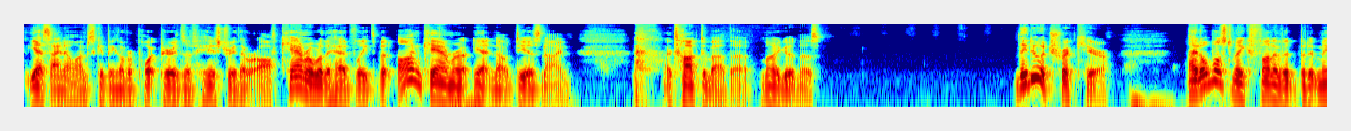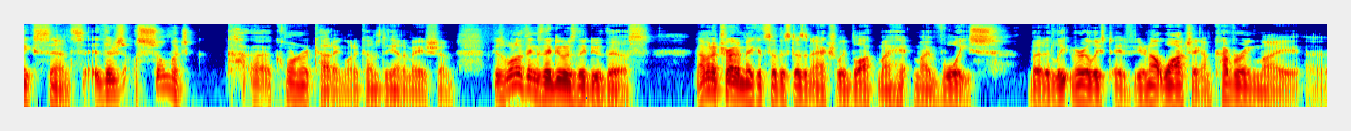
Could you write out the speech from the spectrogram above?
yes, I know I'm skipping over periods of history that were off camera where they had fleets, but on camera, yeah, no, DS9. I talked about that. My goodness. They do a trick here. I'd almost make fun of it, but it makes sense. There's so much uh, corner cutting when it comes to the animation because one of the things they do is they do this. I'm going to try to make it so this doesn't actually block my ha- my voice, but at le- very least, if you're not watching, I'm covering my uh,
